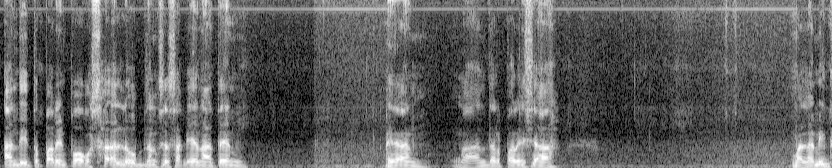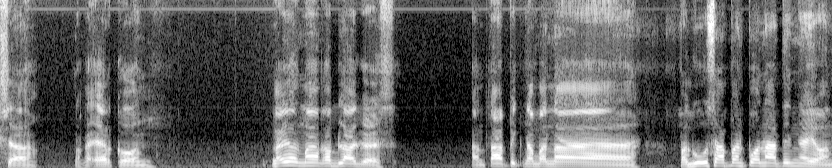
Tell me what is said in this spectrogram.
andito pa rin po ako sa loob ng sasakyan natin. Ayan, maandar pa rin siya. Malamig siya, naka-aircon. Ngayon mga ka-vloggers, ang topic naman na pag-uusapan po natin ngayon,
